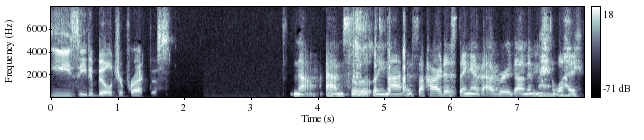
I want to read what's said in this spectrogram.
easy to build your practice? No, absolutely not. It's the hardest thing I've ever done in my life.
